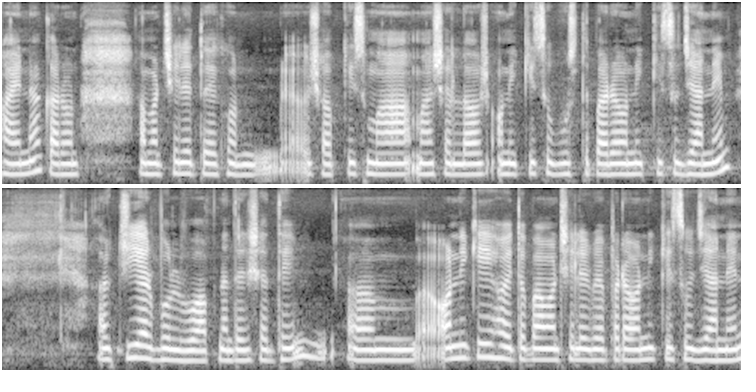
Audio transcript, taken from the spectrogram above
হয় না। কারণ আমার ছেলে তো এখন সব কিছু মা মাশাল্লাহ অনেক কিছু বুঝতে পারে, অনেক কিছু জানে। আর কী আর বলব আপনাদের সাথে? অনেকেই হয়তো বা আমার ছেলের ব্যাপারে অনেক কিছু জানেন।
